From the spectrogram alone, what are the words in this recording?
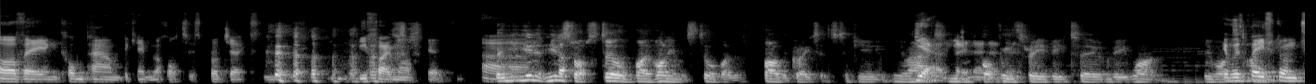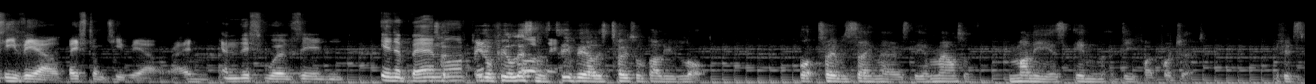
Aave and Compound became the hottest projects in the DeFi market. Uh, but Uniswap still, by volume, is still by the far the greatest. If you you add yeah, no, no, no, V3, V2, and V1 it was based on TVL, based on TVL, right? Mm. And this was in in a bear so market. For your listeners, TVL is total value locked. What Toby's saying there is the amount of money is in a DeFi project. If it's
